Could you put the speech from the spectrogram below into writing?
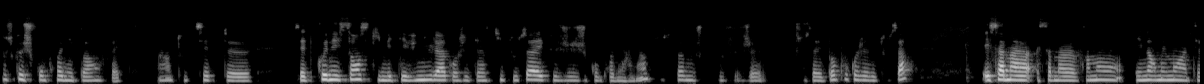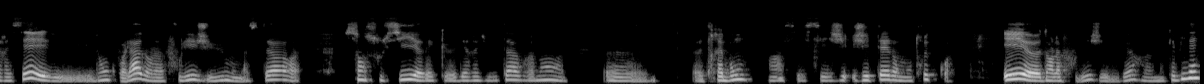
tout ce que je comprenais pas en fait. Hein, toute cette, euh, cette connaissance qui m'était venue là quand j'étais inscrite, tout ça, et que je, je comprenais rien, tout ça, je ne savais pas pourquoi j'avais tout ça. Et ça m'a, vraiment énormément intéressée. Et, donc voilà, dans la foulée, j'ai eu mon master sans souci, avec euh, des résultats vraiment euh, très bons. Hein. j'étais dans mon truc, quoi. Et dans la foulée, j'ai ouvert mon cabinet.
